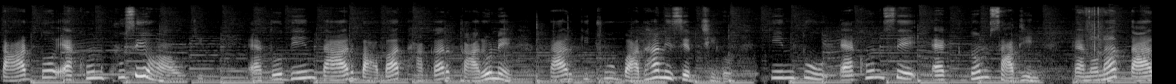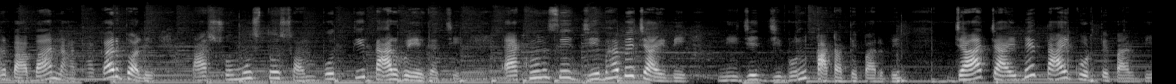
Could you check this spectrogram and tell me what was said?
তার তো এখন খুশি হওয়া উচিত। এতদিন তার বাবা থাকার কারণে তার কিছু বাধা নিষেধ ছিল। কিন্তু এখন সে একদম স্বাধীন, কেননা তার বাবা না থাকার ফলে তার সমস্ত সম্পত্তি তার হয়ে গেছে। এখন সে যেভাবে চাইবে, নিজের জীবন কাটাতে পারবে। যা চাইবে তাই করতে পারবে,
